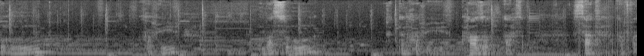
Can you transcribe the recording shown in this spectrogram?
صعود خفيف. والصعود جدا خفيف. هذا أحسن. سطح عفوا.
